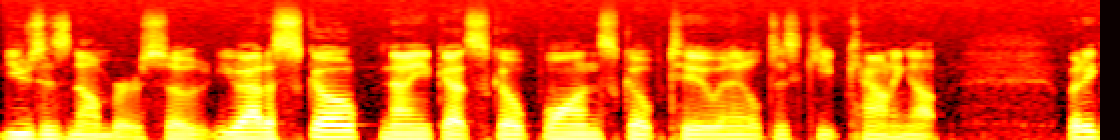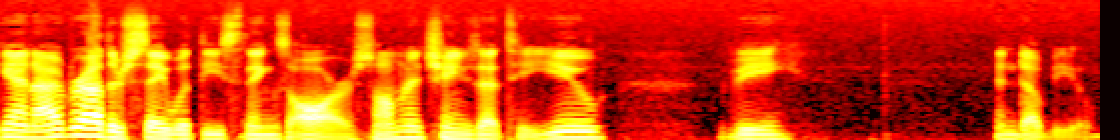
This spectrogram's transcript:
uses numbers. So you add a scope, now you've got scope 1, scope 2, and it'll just keep counting up. But again, I'd rather say what these things are, so I'm going to change that to U, V, and W.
